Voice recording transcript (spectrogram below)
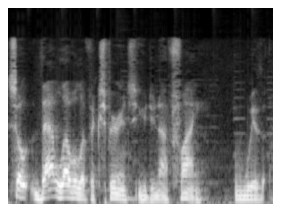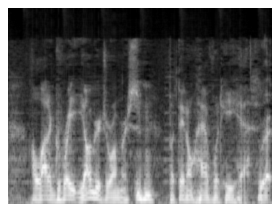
So that level of experience you do not find with a lot of great younger drummers, mm-hmm. But they don't have what he has. Right.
